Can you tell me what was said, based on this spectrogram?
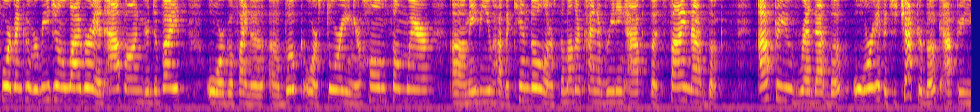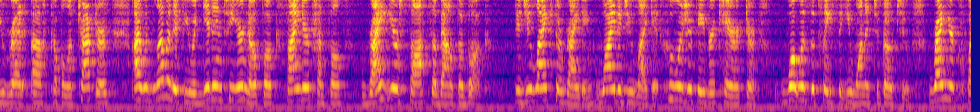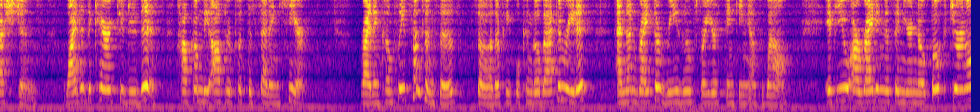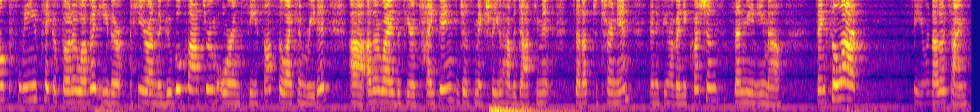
Fort Vancouver Regional Library, an app on your device, or go find a, a book or a story in your home somewhere. Uh, maybe you have a Kindle or some other kind of reading app, but find that book. After you've read that book, or if it's a chapter book, after you've read a couple of chapters, I would love it if you would get into your notebook, find your pencil, write your thoughts about the book. Did you like the writing? Why did you like it? Who was your favorite character? What was the place that you wanted to go to? Write your questions. Why did the character do this? How come the author put the setting here? Write in complete sentences so other people can go back and read it, and then write the reasons for your thinking as well. If you are writing this in your notebook journal, please take a photo of it either here on the Google Classroom or in Seesaw so I can read it. Uh, otherwise, if you're typing, just make sure you have a document set up to turn in. And if you have any questions, send me an email. Thanks a lot. See you another time.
